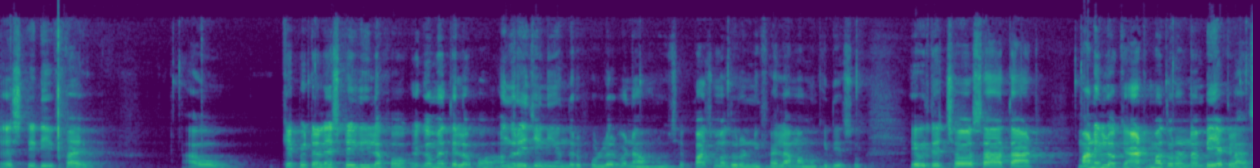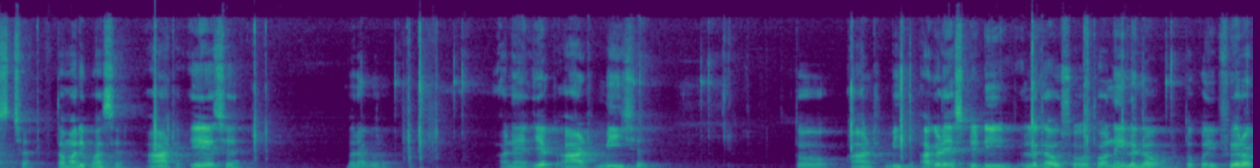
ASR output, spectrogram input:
એસટીડી ફાઇવ આવું કેપિટલ એસટીડી લખો કે ગમે તે લખો, અંગ્રેજીની અંદર ફોલ્ડર બનાવવાનું છે. પાંચમા ધોરણની ફાઇલ આમાં મૂકી દઈશું એવી રીતે છ, સાત, આઠ, માની લો કે આઠમા ધોરણના બે ક્લાસ છે. તમારી પાસે આઠ એ છે, બરાબર? અને એક આઠ બી છે. તો આઠ બી આગળ એસટીડી લગાવશો અથવા નહીં લગાવો, તો કોઈ ફેરક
